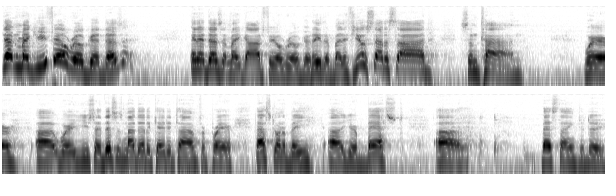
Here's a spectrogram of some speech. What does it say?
Doesn't make you feel real good, does it? And it doesn't make God feel real good either. But if you'll set aside some time where, uh, where you say, This is my dedicated time for prayer, that's going to be uh, your best uh, best thing to do.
